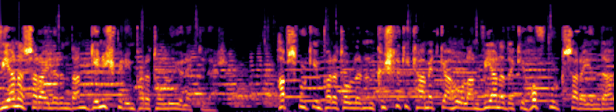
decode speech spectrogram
Viyana saraylarından geniş bir imparatorluğu yönettiler. Habsburg imparatorlarının kışlık ikametgahı olan Viyana'daki Hofburg Sarayı'nda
